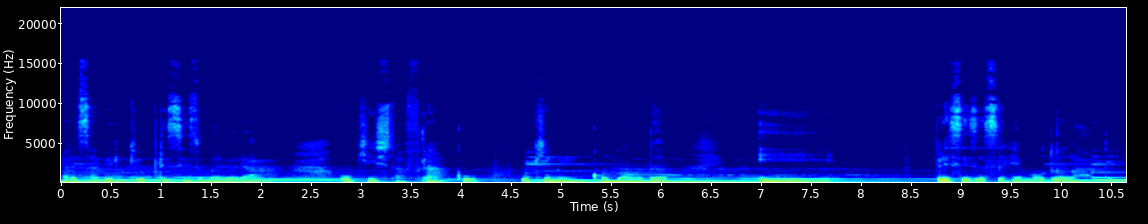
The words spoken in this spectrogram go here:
para saber o que eu preciso melhorar, o que está fraco, o que me incomoda e precisa ser remodelado.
